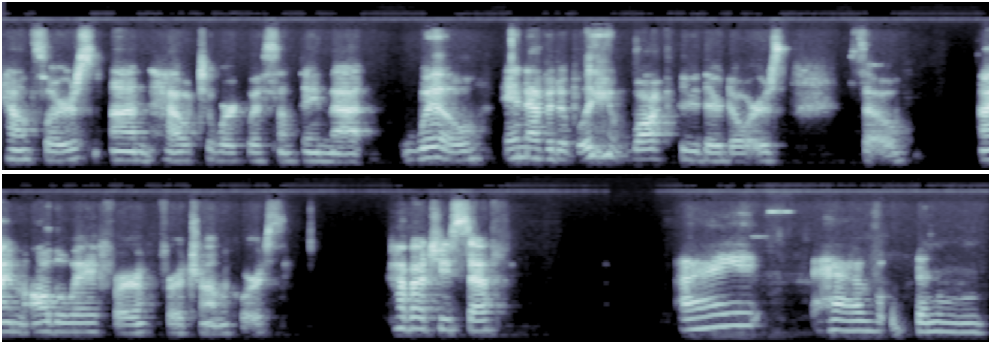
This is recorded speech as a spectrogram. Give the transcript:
counselors on how to work with something that will inevitably walk through their doors. So I'm all the way for for a trauma course. How about you, Steph? I have been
